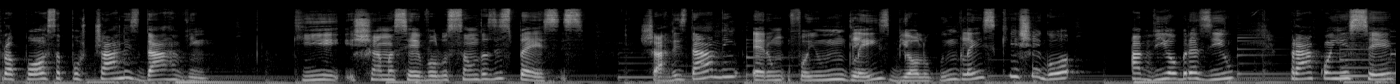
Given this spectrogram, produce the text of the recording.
proposta por Charles Darwin, que chama-se a evolução das espécies. Charles Darwin era um, foi um inglês, biólogo inglês, que chegou a vir ao Brasil para conhecer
